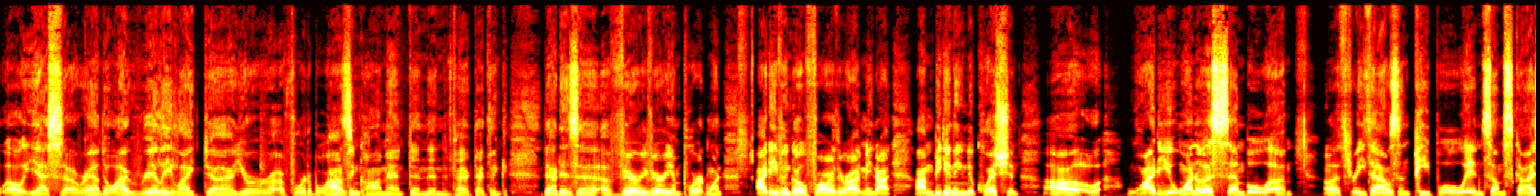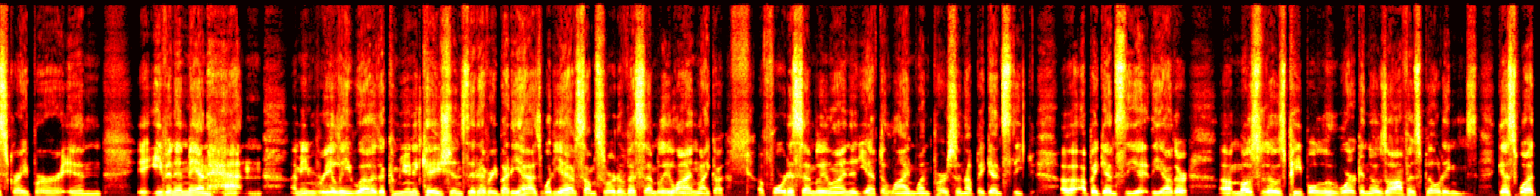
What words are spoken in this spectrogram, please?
Well, yes, uh, Randall, I really liked uh, your affordable housing comment. And in fact, I think that is a, a, very, very important one. I'd even go farther. I mean, I, I'm beginning to question uh, why do you want to assemble um, uh, 3,000 people in some skyscraper in even in Manhattan? I mean, really, uh, the communications that everybody has. What do you have? Some sort of assembly line, like a, a Ford assembly line, that you have to line one person up against the uh, up against the the other. Uh, most of those people who work in those office buildings, guess what?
